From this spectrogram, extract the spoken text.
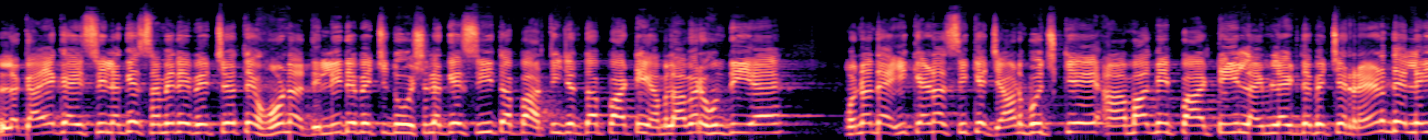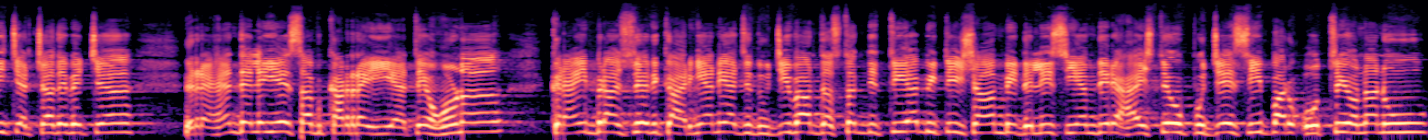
ਲਗਾਏ ਗਏ ਸੀ ਲੰਗੇ ਸਮੇਂ ਦੇ ਵਿੱਚ ਤੇ ਹੁਣ ਦਿੱਲੀ ਦੇ ਵਿੱਚ ਦੋਸ਼ ਲੱਗੇ ਸੀ ਤਾਂ ਭਾਰਤੀ ਜਨਤਾ ਪਾਰਟੀ ਹਮਲਾਵਰ ਹੁੰਦੀ ਹੈ। ਉਹਨਾਂ ਦਾ ਇਹੀ ਕਹਿਣਾ ਸੀ ਕਿ ਜਾਣਬੁੱਝ ਕੇ ਆਮ ਆਦਮੀ ਪਾਰਟੀ ਲਾਈਮਲਾਈਟ ਦੇ ਵਿੱਚ ਰਹਿਣ ਦੇ ਲਈ ਚਰਚਾ ਦੇ ਵਿੱਚ ਰਹਿਣ ਦੇ ਲਈ ਇਹ ਸਭ ਕਰ ਰਹੀ ਹੈ। ਤੇ ਹੁਣ ਕ੍ਰਾਈਮ ਬ੍ਰਾਂਚ ਦੇ ਅਧਿਕਾਰੀਆਂ ਨੇ ਅੱਜ ਦੂਜੀ ਵਾਰ ਦਸਤਕ ਦਿੱਤੀ ਹੈ। ਬੀਤੀ ਸ਼ਾਮ ਵੀ ਦਿੱਲੀ ਸੀਐਮ ਦੀ ਰਿਹਾਇਸ਼ ਤੇ ਉਹ ਪੁੱਜੇ ਸੀ ਪਰ ਉੱਥੇ ਉਹਨਾਂ ਨੂੰ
